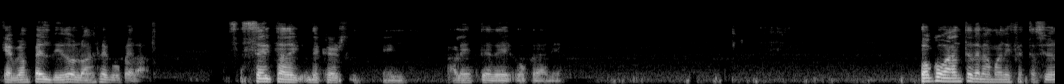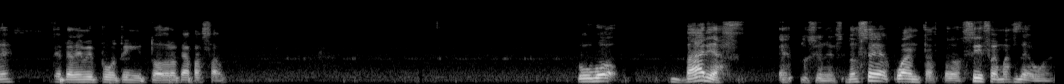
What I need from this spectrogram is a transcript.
que habían perdido, lo han recuperado, cerca de, de al este de Ucrania. Poco antes de las manifestaciones de Vladimir Putin y todo lo que ha pasado, hubo varias explosiones, no sé cuántas, pero sí fue más de una.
